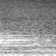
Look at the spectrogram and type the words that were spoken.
Oh.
